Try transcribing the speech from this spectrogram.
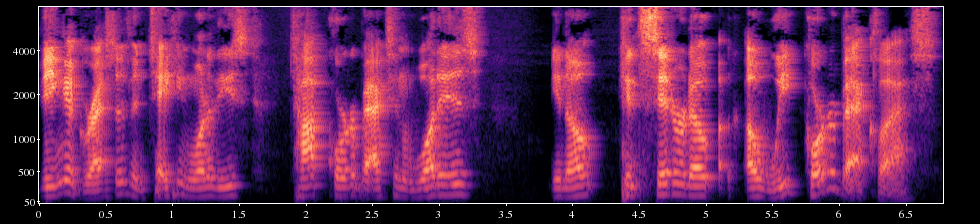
being aggressive and taking one of these top quarterbacks in what is, you know, considered a, a weak quarterback class.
